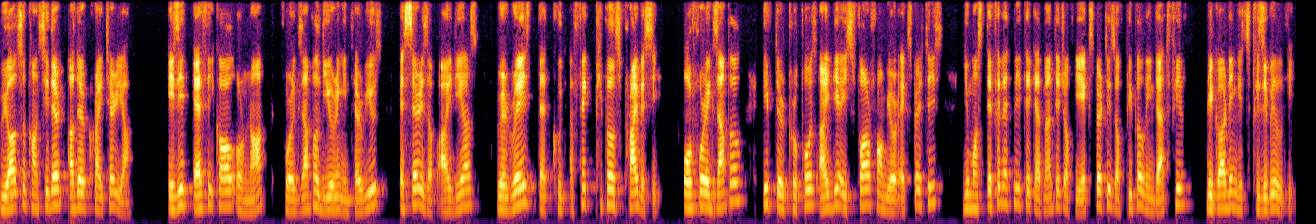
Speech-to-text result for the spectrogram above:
We also considered other criteria. Is it ethical or not? For example, during interviews, a series of ideas were raised that could affect people's privacy. Or, for example, if the proposed idea is far from your expertise, you must definitely take advantage of the expertise of people in that field regarding its feasibility.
